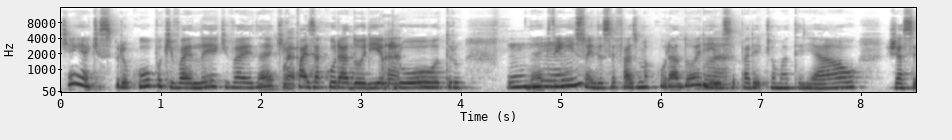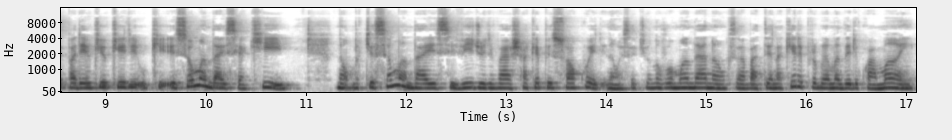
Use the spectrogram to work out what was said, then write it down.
Quem é que se preocupa, que vai ler, que vai, né, que É. faz a curadoria pro outro? Né? Que tem isso ainda, você faz uma curadoria. É. Eu separei aqui o material, já separei o que eu queria. O que, se eu mandar esse aqui, não, porque se eu mandar esse vídeo, ele vai achar que é pessoal com ele. Não, esse aqui eu não vou mandar, não, que você vai bater naquele problema dele com a mãe.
